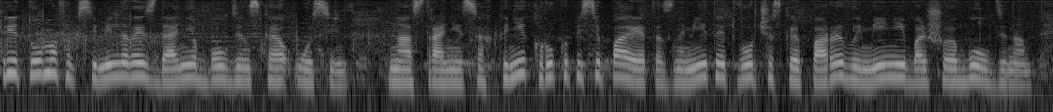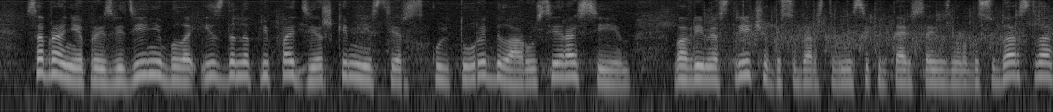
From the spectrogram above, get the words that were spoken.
три тома факсимильного издания «Болдинская осень». На страницах книг рукописи поэта, знаменитой творческой поры в имении Большое Болдино. Собрание произведений было издано при поддержке Министерств культуры Беларуси и России. Во время встречи государственный секретарь Союзного государства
